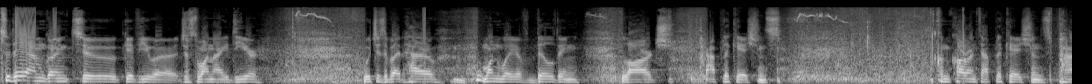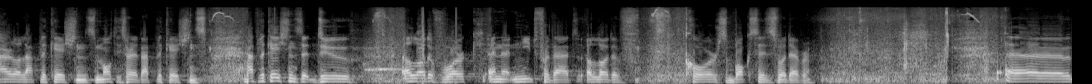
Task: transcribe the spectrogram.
today I'm going to give you a, just one idea which is about how one way of building large applications concurrent applications, parallel applications, multi-threaded applications, applications that do a lot of work and that need for that a lot of cores, boxes, whatever. Uh,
